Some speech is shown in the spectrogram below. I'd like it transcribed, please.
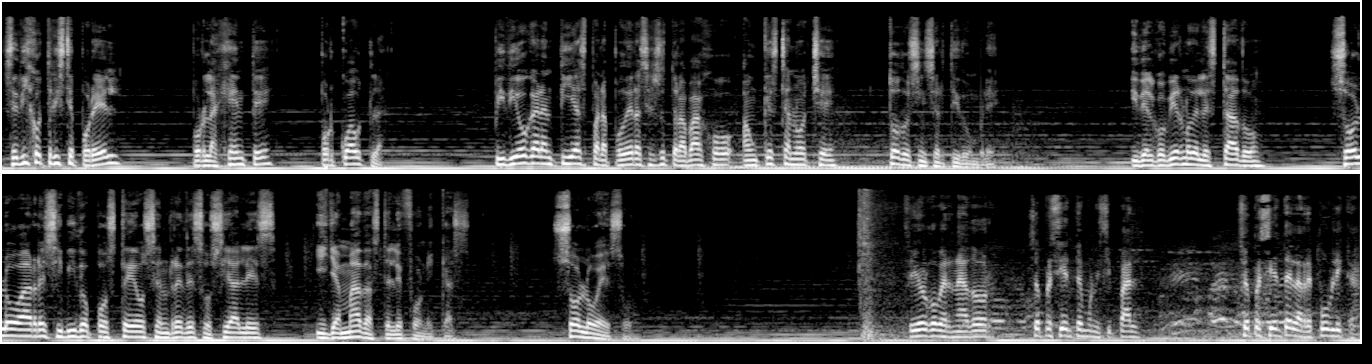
Se dijo triste por él, por la gente, por Cuautla. Pidió garantías para poder hacer su trabajo, aunque esta noche todo es incertidumbre. Y del gobierno del estado, solo ha recibido posteos en redes sociales y llamadas telefónicas. Solo eso. Señor gobernador, soy presidente municipal, soy presidente de la República.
